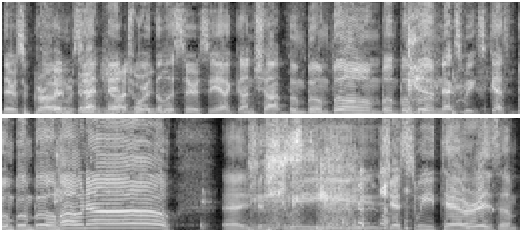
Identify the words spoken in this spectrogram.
there's a growing resentment toward the noises. listeners. Yeah, gunshot, boom, boom, boom, boom, boom, boom. Next week's guest, boom, boom, boom. Oh no, uh, je suis, je suis terrorism.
